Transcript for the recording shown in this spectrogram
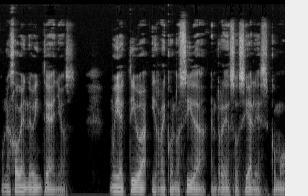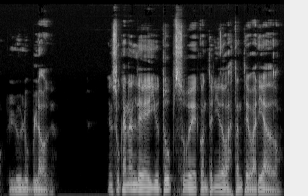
una joven de 20 años, muy activa y reconocida en redes sociales como Lulu Blog. En su canal de YouTube sube contenido bastante variado,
